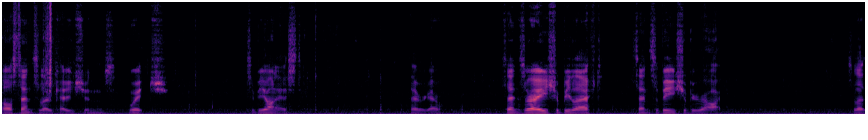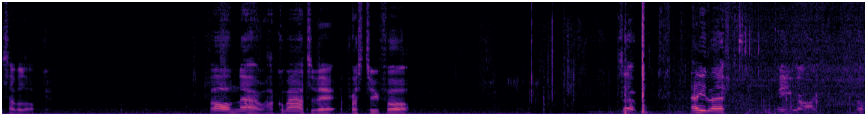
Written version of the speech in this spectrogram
our sensor locations which to be honest there we go. Sensor A should be left sensor B should be right. So let's have a look. Oh no, I come out of it. I pressed too far. So, A left, B right. Oh.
